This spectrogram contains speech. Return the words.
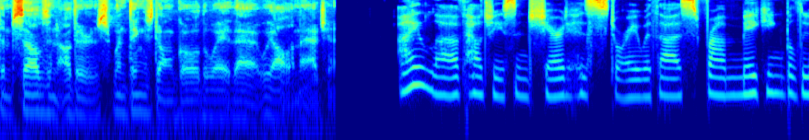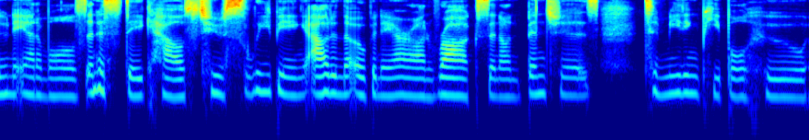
themselves and others when things don't go the way that we all imagine. I love how Jason shared his story with us from making balloon animals in a steakhouse to sleeping out in the open air on rocks and on benches to meeting people who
